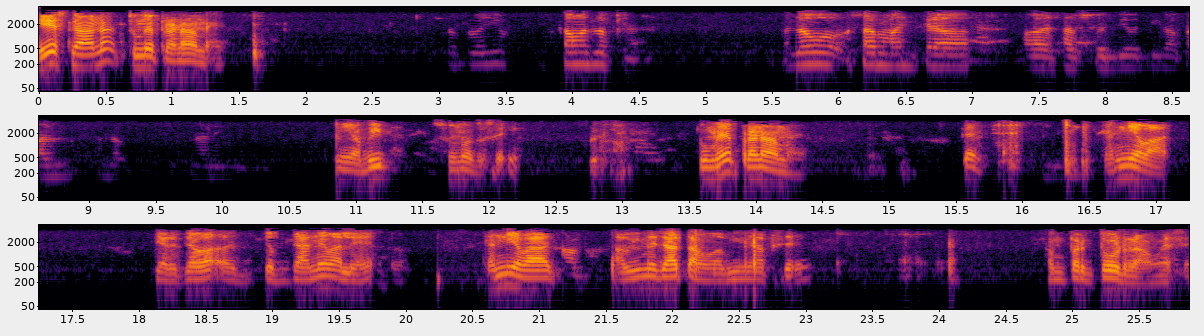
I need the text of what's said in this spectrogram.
हे स्नान तुम्हें प्रणाम है। तो इसका मतलब क्या है? मतलब सब मंत्र और सब शुद्धि उद्धि का पालन मतलब नहीं अभी सुनो तो सही। तुम्हें प्रणाम है? धन्यवाद। जब जब जाने वाले हैं धन्यवाद। अभी मैं जाता हूँ अभी मैं आपसे संपर्क तोड़ रहा हूँ ऐसे।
